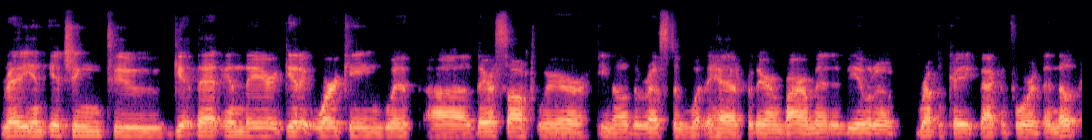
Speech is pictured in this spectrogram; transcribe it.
ready and itching to get that in there, get it working with uh, their software, you know, the rest of what they had for their environment and be able to replicate back and forth. And those,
